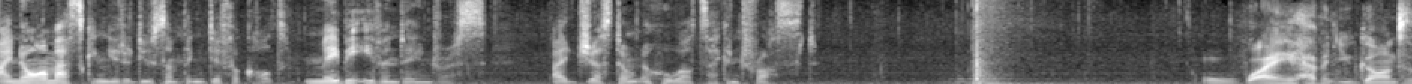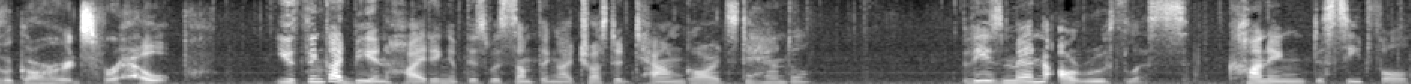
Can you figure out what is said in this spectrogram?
I know I'm asking you to do something difficult, maybe even dangerous. I just don't know who else I can trust. Why haven't you gone to the guards for help? You think I'd be in hiding if this was something I trusted town guards to handle? These men are ruthless, cunning, deceitful.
